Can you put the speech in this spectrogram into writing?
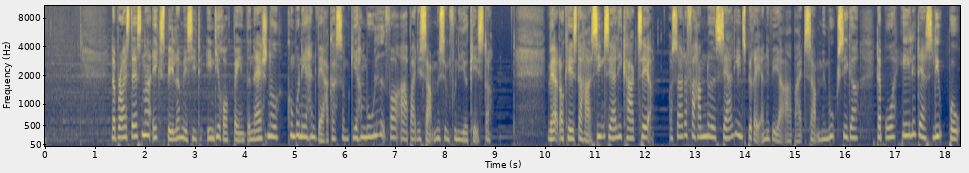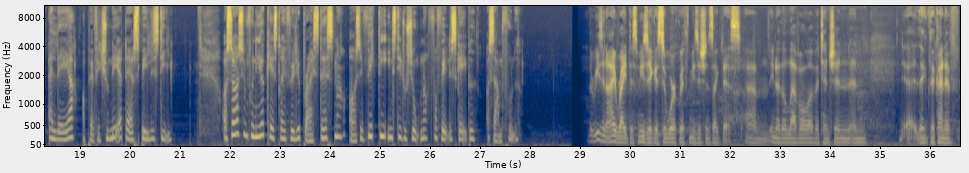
Når Bryce Dessner ikke spiller med sit indie-rockband The National, komponerer han værker, som giver ham mulighed for at arbejde sammen med symfoniorkester. Hvert orkester har sin særlige karakter, og så er der for ham noget særligt inspirerende ved at arbejde sammen med musikere, der bruger hele deres liv på at lære og perfektionere deres spillestil. Og så er symfoniorkestre ifølge Bryce Dessner også vigtige institutioner for fællesskabet og samfundet. The reason I write this music is to work with musicians like this. Um, you know, the level of attention and uh, the, the kind of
